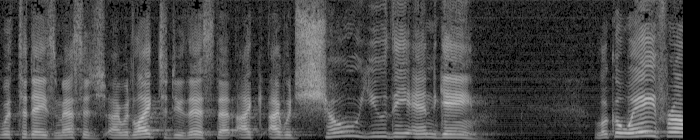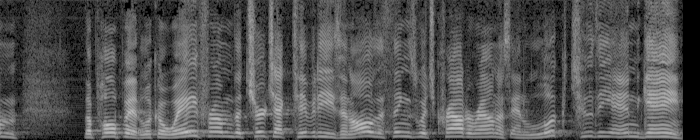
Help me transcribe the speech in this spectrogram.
with today's message, I would like to do this that I, I would show you the end game. Look away from the pulpit, look away from the church activities and all the things which crowd around us, and look to the end game.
